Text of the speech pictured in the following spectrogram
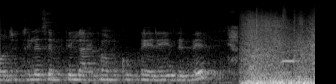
बचुले सेमि लाइफ आमु फेरै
